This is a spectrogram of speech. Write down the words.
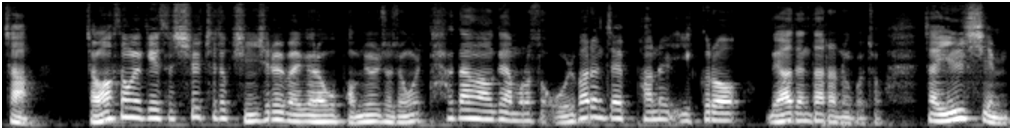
자, 정확성을 기해서 실체적 진실을 발견하고 법률 조정을 타당하게 함으로써 올바른 재판을 이끌어 내야 된다라는 거죠. 자, 1심,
